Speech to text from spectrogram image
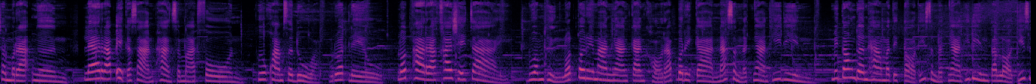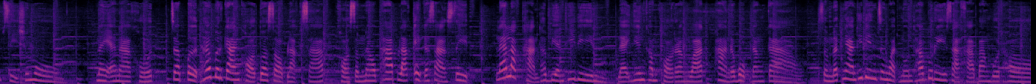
ชำระเงิน และรับเอกสารผ่านสมาร์ทโฟน เพื่อความสะดวก รวดเร็ว ลดภาระค่าใช้จ่าย รวมถึงลดปริมาณงานการขอรับบริการณสำนักงานที่ดิน ไม่ต้องเดินทางมาติดต่อที่สำนักงานที่ดินตลอด 24 ชั่วโมง ในอนาคตจะเปิดให้บริการขอตรวจสอบหลักทรัพย์ ขอสำเนาภาพลักษณ์เอกสารสิทธิ์ และหลักฐานทะเบียนที่ดิน และยื่นคำขอรังวัดผ่านระบบดังกล่าวสำนักงานที่ดินจังหวัดนนทบุรีสาขาบางบัวทอง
